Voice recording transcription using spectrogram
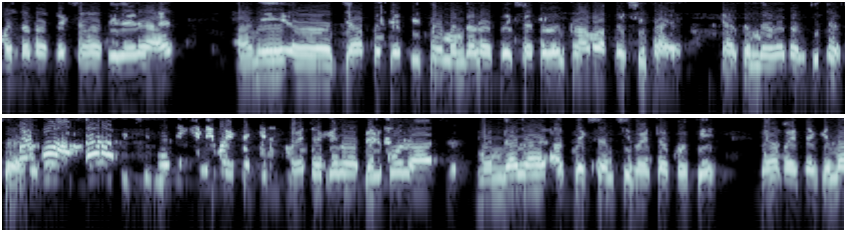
मंडळाध्यक्षांना दिलेल्या आहेत आणि ज्या पद्धतीचं मंडळाध्यक्षाकडून काम अपेक्षित आहे त्या संदर्भात आमची चर्चा बैठकीला? बिलकुल आज मंडळ अध्यक्षांची बैठक होती. या बैठकीला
